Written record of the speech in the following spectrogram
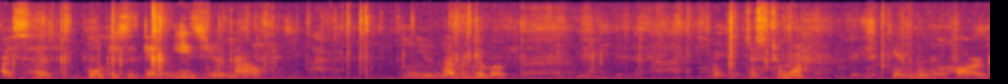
I said, oh, this is getting easier now. You never give up. Wait, just two more. It's getting a little hard.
